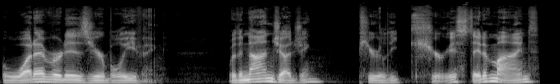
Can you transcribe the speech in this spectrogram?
whatever it is you're believing. With a non judging, purely curious state of mind,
